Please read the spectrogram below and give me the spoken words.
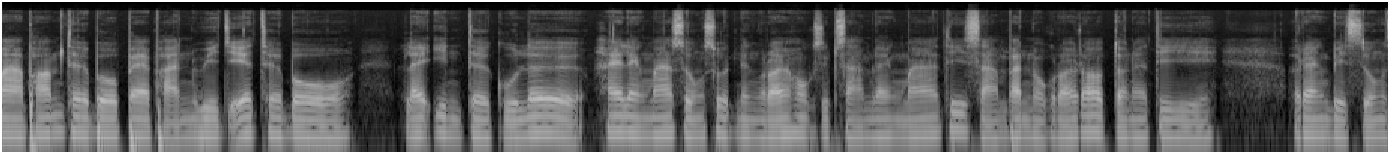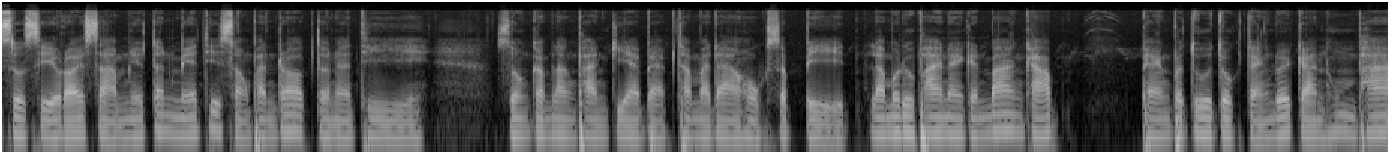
มาพร้อมเทอร์โบแปรผัน VGS Turbo และอินเตอร์คูลเลอร์ให้แรงม้าสูงสุด 163 แรงม้าที่ 3,600 รอบต่อนาที แรงบิดสูงสุด 403 นิวตันเมตรที่ 2,000 รอบต่อนาที ทรงกำลังพันเกียร์แบบธรรมดา 6 สปีด เรามาดูภายในกันบ้างครับ แผงประตูตกแต่งด้วยการหุ้มผ้า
